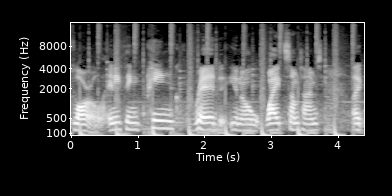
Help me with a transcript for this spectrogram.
floral, anything pink, red, you know, white sometimes. Like,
